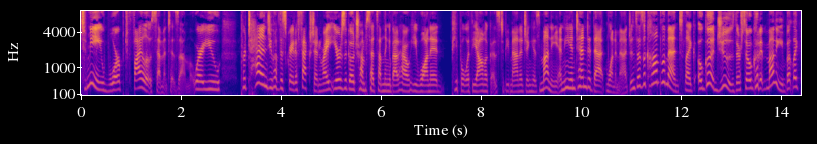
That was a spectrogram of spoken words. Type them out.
to me, warped philo-Semitism, where you pretend you have this great affection, right? Years ago, Trump said something about how he wanted people with yarmulkes to be managing his money. And he intended that, one imagines, as a compliment. Like, oh, good, Jews, they're so good at money. But like,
